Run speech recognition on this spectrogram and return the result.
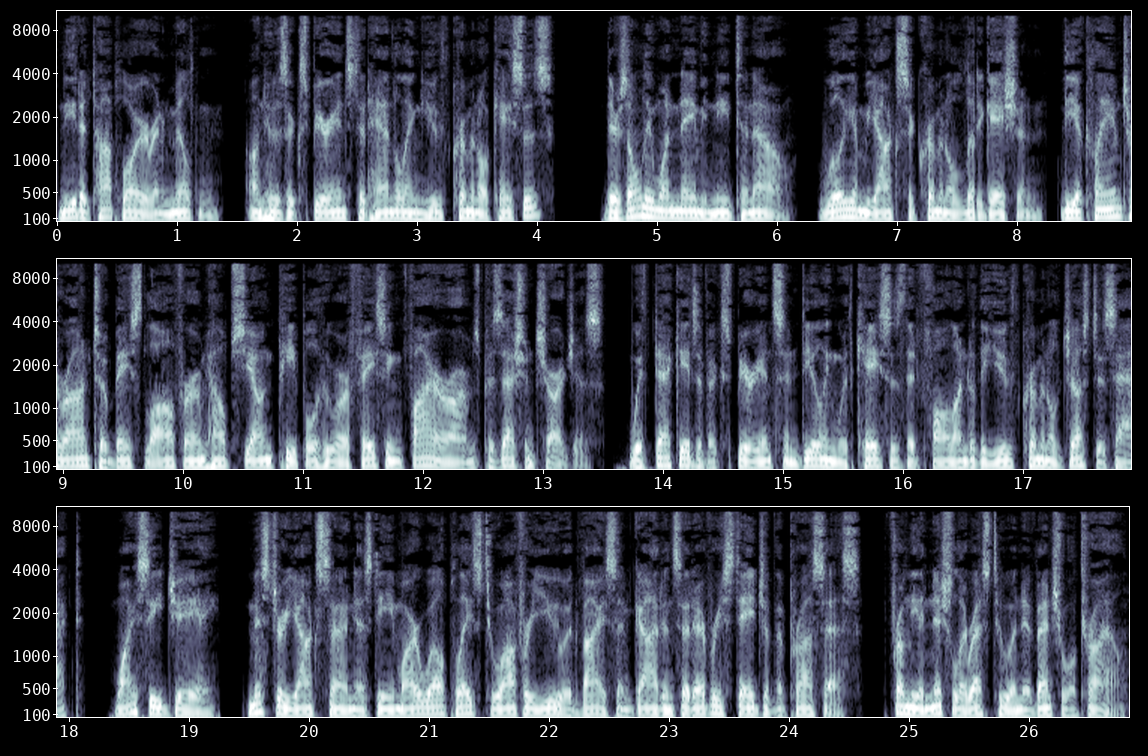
Need a top lawyer in Milton, on who's experienced at handling youth criminal cases? There's only one name you need to know, William Yoxa Criminal Litigation. The acclaimed Toronto-based law firm helps young people who are facing firearms possession charges, with decades of experience in dealing with cases that fall under the Youth Criminal Justice Act, YCJA. Mr. Yoxa and his team are well placed to offer you advice and guidance at every stage of the process from the initial arrest to an eventual trial.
